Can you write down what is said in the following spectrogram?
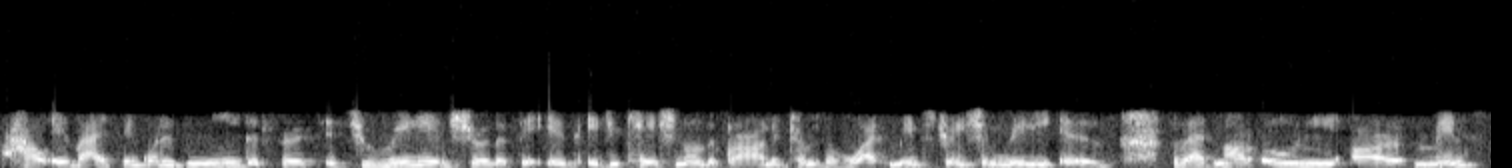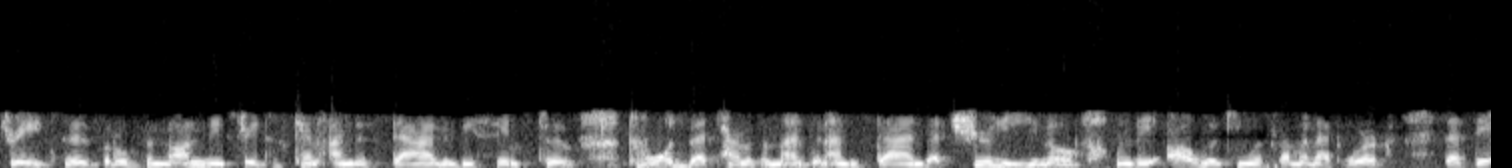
However, I think what is needed first is to really ensure that there is education on the ground in terms of what menstruation really is, so that not only are menstruators, but also non-menstruators can understand and be sensitive towards that time of the month and understand that truly, you know, when they are working with someone at work, that they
